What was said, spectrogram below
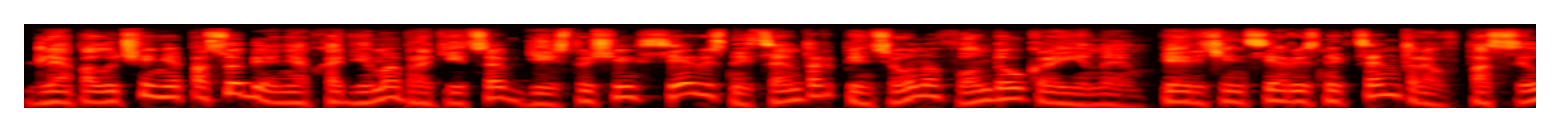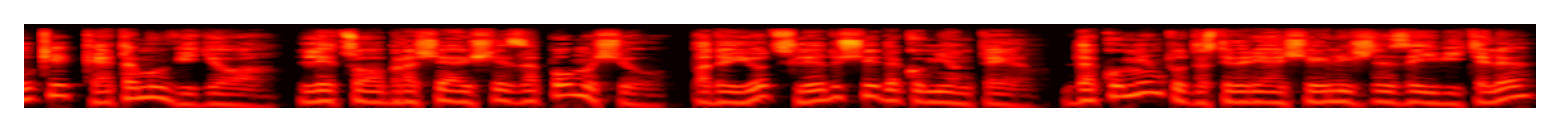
Для получения пособия необходимо обратиться в действующий сервисный центр Пенсионного фонда Украины. Перечень сервисных центров по ссылке к этому видео. Лицо, обращающее за помощью, подает следующие документы. Документ, удостоверяющий личность заявителя,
